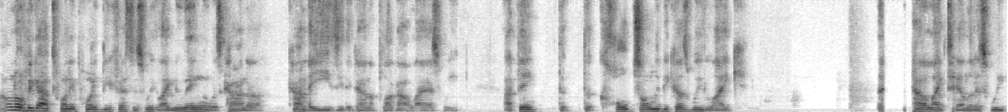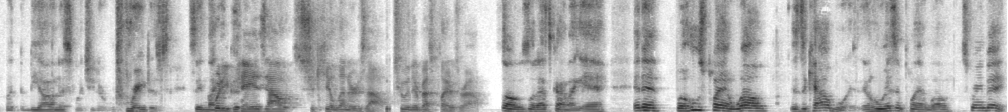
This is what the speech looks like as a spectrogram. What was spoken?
I don't know if we got twenty point defense this week. Like New England was kind of kind of easy to kind of pluck out last week. I think the the Colts only because we like kind of like Taylor this week, but to be honest with you, the Raiders seem like Kwity good... Paye is out, Shaquille Leonard is out. Two of their best players are out. So so that's kind of like yeah. And then but who's playing well is the Cowboys, and who isn't playing well is Green Bay.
